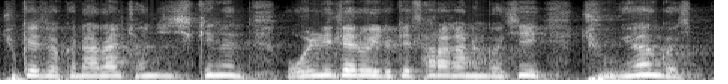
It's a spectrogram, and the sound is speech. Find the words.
주께서 그 나라를 전진시키는 원리대로 이렇게 살아가는 것이 중요한 것입니다.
